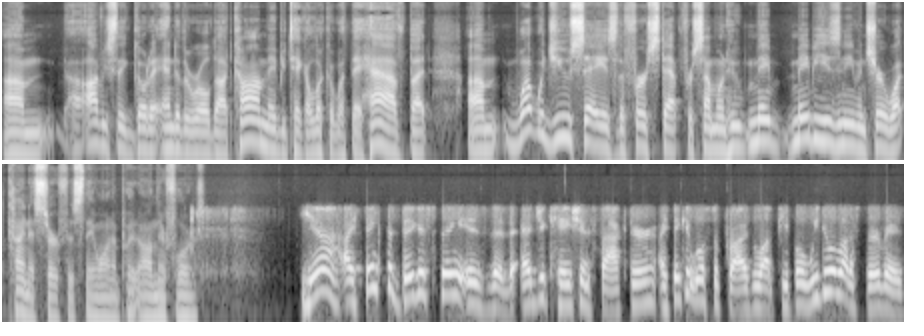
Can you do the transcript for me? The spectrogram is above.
Um, obviously, go to endoftheroll.com, maybe take a look at what they have. But um, what would you say is the first step for someone who may, maybe isn't even sure what kind of surface they want to put on their floors? Yeah, I think the biggest thing is the, the education factor. I think it will surprise a lot of people. We do a lot of surveys,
